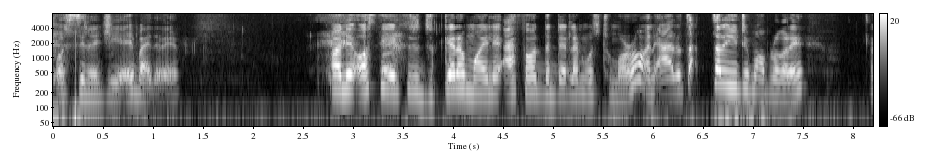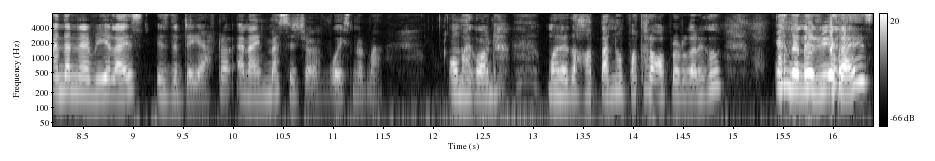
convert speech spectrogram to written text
for synergy, eh, by the way. अनि अस्ति एकचोटि झुक्केर मैले I thought the deadline was tomorrow अनि आज चाँचार युट्युबमा अपलोड गरेँ and then I realize is the day after and I message voice नोटमा ओ माई गड मैले त हतार नपतार अपलोड गरेको and then I realize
